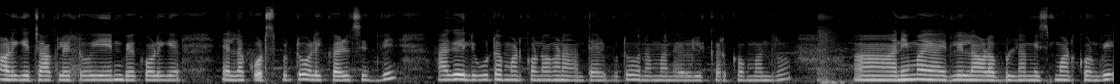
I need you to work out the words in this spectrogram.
ಅವಳಿಗೆ ಚಾಕ್ಲೇಟು ಏನು ಬೇಕೋ ಅವಳಿಗೆ ಎಲ್ಲ ಕೊಡಿಸ್ಬಿಟ್ಟು ಅವಳಿಗೆ ಕಳಿಸಿದ್ವಿ. ಹಾಗೆ ಇಲ್ಲಿ ಊಟ ಮಾಡ್ಕೊಂಡು ಹೋಗೋಣ ಅಂತ ಹೇಳ್ಬಿಟ್ಟು ನಮ್ಮ ಮನೆಯವರು ಇಲ್ಲಿ ಕರ್ಕೊಂಬಂದರು. ಅನಿಮ ಇರಲಿಲ್ಲ ಅವಳೊಬ್ಬಳನ್ನ ಮಿಸ್ ಮಾಡ್ಕೊಂಡ್ವಿ.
